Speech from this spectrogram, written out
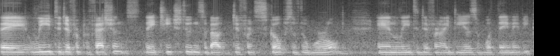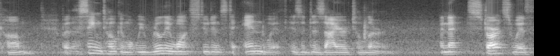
they lead to different professions, they teach students about different scopes of the world, and lead to different ideas of what they may become. But at the same token, what we really want students to end with is a desire to learn. And that starts with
